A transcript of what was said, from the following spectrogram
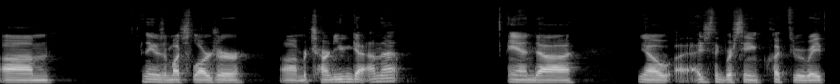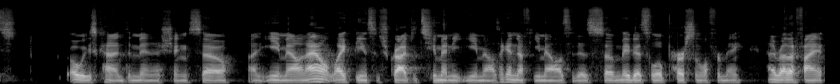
um, I think there's a much larger um, return you can get on that. And uh, you know, I just think we're seeing click through rates always kind of diminishing. So on email, and I don't like being subscribed to too many emails. I get enough email as it is, so maybe it's a little personal for me. I'd rather find,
